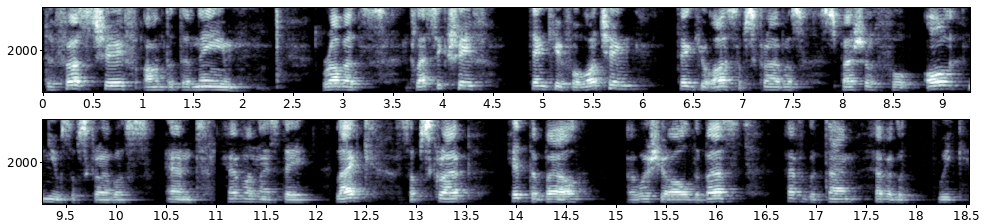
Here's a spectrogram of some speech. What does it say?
the first shave under the name Robert's Classic Shave. Thank you for watching. Thank you all subscribers, special for all new subscribers and have a nice day. Like, subscribe, hit the bell. I wish you all the best. Have a good time. Have a good week.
